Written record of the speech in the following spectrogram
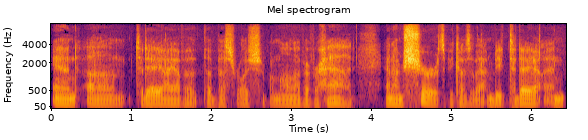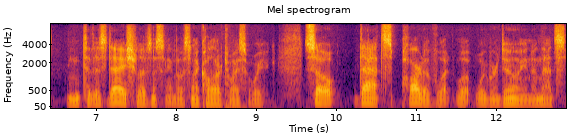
And um, today I have a, the best relationship with mom I've ever had, and I'm sure it's because of that. And be, today, and to this day, she lives in St. Louis, and I call her twice a week. So that's part of what, what we were doing, and that's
